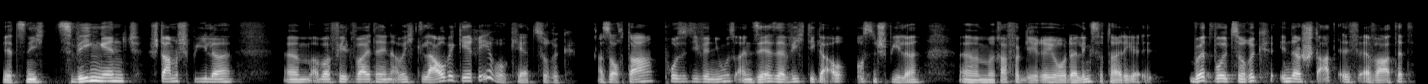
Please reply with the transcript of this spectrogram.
jetzt nicht zwingend Stammspieler, ähm, aber fehlt weiterhin. Aber ich glaube, Guerrero kehrt zurück. Also auch da positive News, ein sehr, sehr wichtiger Außenspieler, ähm, Rafa Guerrero, der Linksverteidiger, wird wohl zurück in der Startelf erwartet.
